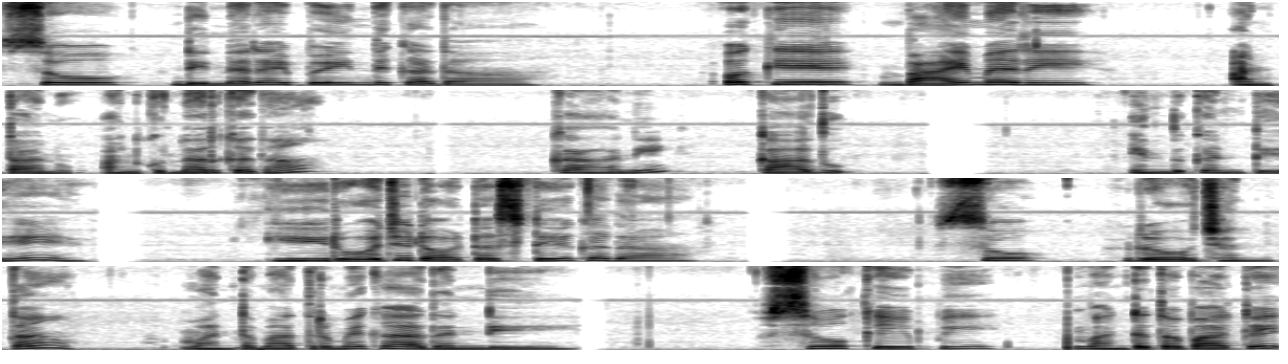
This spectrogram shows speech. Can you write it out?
సో డిన్నర్ అయిపోయింది కదా. ఓకే బాయ్ మరి అంటాను. అనుకున్నారు కదా? కానీ కాదు. ఎందుకంటే ఈరోజు డాటర్స్ డే కదా. సో రోజంతా వంట మాత్రమే కాదండి. సో కేపీ వంటతో పాటు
